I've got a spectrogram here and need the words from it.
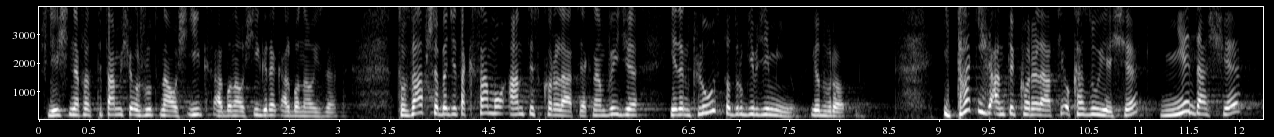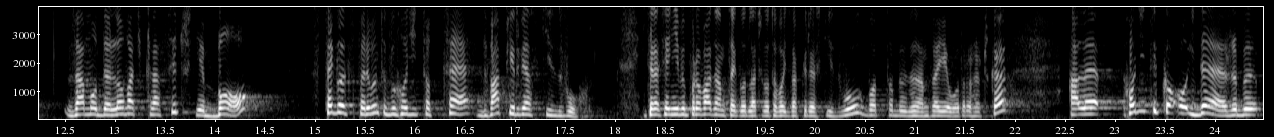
Czyli jeśli na przykład pytamy się o rzut na oś X, albo na oś Y, albo na oś Z, to zawsze będzie tak samo antyskorelacja. Jak nam wyjdzie jeden plus, to drugi będzie minus i odwrotnie. I takich antykorelacji okazuje się, nie da się zamodelować klasycznie, bo z tego eksperymentu wychodzi to C, Dwa pierwiastki z dwóch. I teraz ja nie wyprowadzam tego, dlaczego to wchodzi dwa pierwiastki z dwóch, bo to by nam zajęło troszeczkę, ale chodzi tylko o ideę, żeby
